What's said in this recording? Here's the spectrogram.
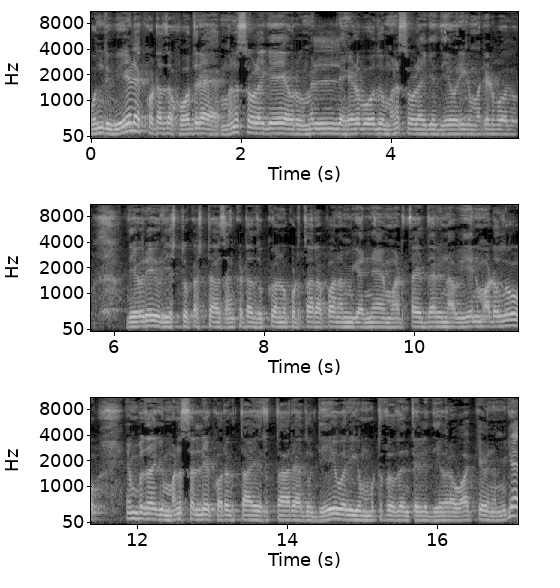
ಒಂದು ವೇಳೆ ಕೊಡದ ಹೋದರೆ ಮನಸ್ಸೊಳಗೆ ಅವರು ಮೆಲ್ಲೆ ಹೇಳ್ಬೋದು, ಮನಸ್ಸೊಳಗೆ ದೇವರಿಗೆ ಮೊರೆ ಇಡ್ಬೋದು ದೇವರೇ, ಇವರು ಎಷ್ಟು ಕಷ್ಟ, ಸಂಕಟ, ದುಃಖವನ್ನು ಕೊಡ್ತಾರಪ್ಪ, ನಮಗೆ ಅನ್ಯಾಯ ಮಾಡ್ತಾ ಇದ್ದಾರೆ, ನಾವು ಏನು ಮಾಡೋದು? ಎಂಬುದಾಗಿ ಮನಸ್ಸಲ್ಲೇ ಕೊರಗ್ತಾ ಇರ್ತಾರೆ. ಅದು ದೇವರಿಗೆ ಮುಟ್ಟುತ್ತದೆ ಅಂತೇಳಿ ದೇವರ ವಾಕ್ಯವೇ ನಮಗೆ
